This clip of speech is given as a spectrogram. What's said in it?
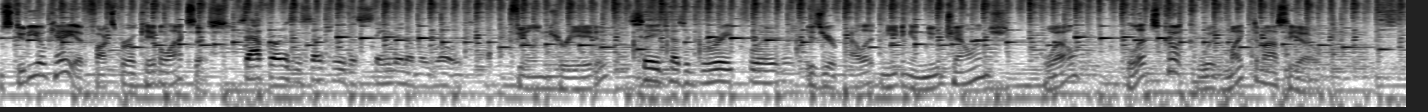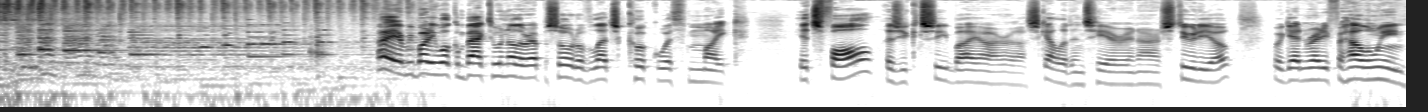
Studio K at Foxborough Cable Access. Saffron is essentially the stamen of a rose. Feeling creative? Sage has a great flavor. Is your palate needing a new challenge? Well, let's cook with Mike Damasio. Hey everybody. Welcome back to another episode of Let's Cook with Mike. It's fall, as you can see by our uh, skeletons here in our studio. We're getting ready for Halloween.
